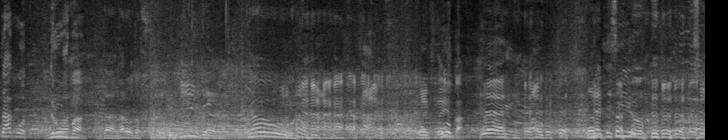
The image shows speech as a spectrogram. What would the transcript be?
так вот, дружба. Да, народов. Лука. Я писью. So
